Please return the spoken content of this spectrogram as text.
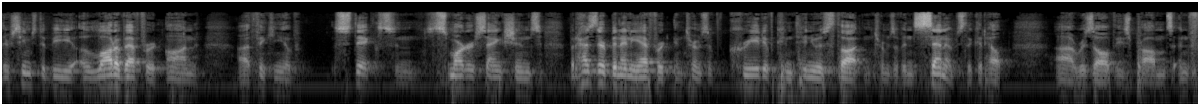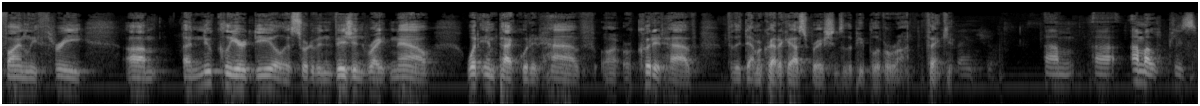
there seems to be a lot of effort on uh, thinking of sticks and smarter sanctions, but has there been any effort in terms of creative, continuous thought, in terms of incentives that could help uh, resolve these problems. And finally, three, um, a nuclear deal is sort of envisioned right now. What impact would it have, or, or, could it have, for the democratic aspirations of the people of Iran? Thank you. Thank you. Um, uh, Amal, please.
